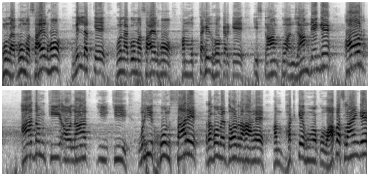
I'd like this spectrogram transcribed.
गुनागु मसाइल हों मिलत के गुनागु मसाइल हों, हम मुतहद होकर के इस काम को अंजाम देंगे और आदम की औलाद की की वही खून सारे रगों में दौड़ रहा है। हम भटके हुओं को वापस लाएँगे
